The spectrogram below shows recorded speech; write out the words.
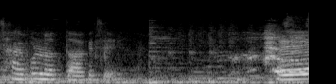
잘 불렀다 그치? 에이.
